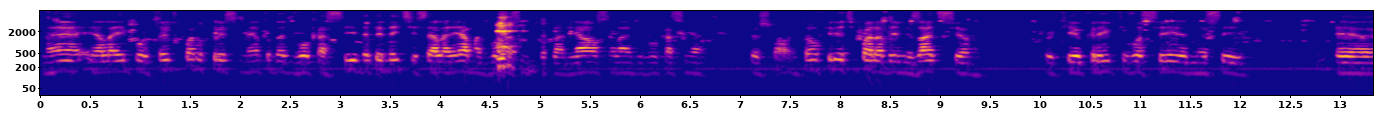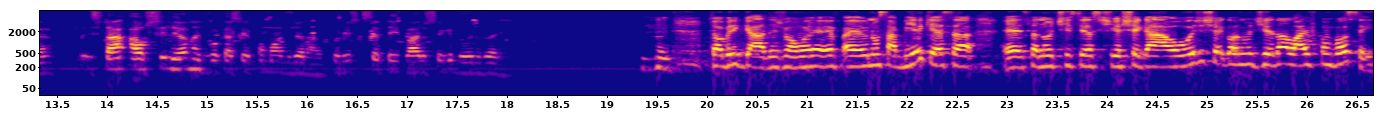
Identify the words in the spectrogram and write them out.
né, ela é importante para o crescimento da advocacia, independente se ela é uma advocacia empresarial, se ela é advocacia pessoal. Então, eu queria te parabenizar, Tiziano, porque eu creio que você, nesse, é, está auxiliando a advocacia como modo geral. Por isso que você tem vários seguidores aí. Muito obrigada, João. É, é, eu não sabia que essa, essa notícia ia chegar hoje, chegou no dia da live com você.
